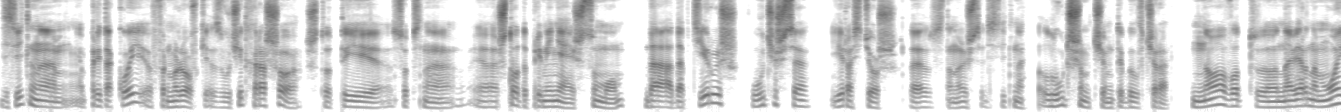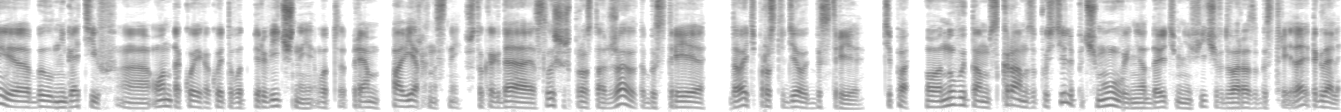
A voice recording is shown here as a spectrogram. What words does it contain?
действительно при такой формулировке звучит хорошо, что ты, собственно, э, что-то применяешь с умом, да, адаптируешь, учишься и растешь, да, становишься действительно лучшим, чем ты был вчера. Но вот, э, наверное, мой э, был негатив. Он такой какой-то вот первичный, вот прям поверхностный, что когда слышишь просто agile, это быстрее, давайте просто делать быстрее. Типа, ну вы там скрам запустили, почему вы не отдаете мне фичи в два раза быстрее, да, и так далее.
